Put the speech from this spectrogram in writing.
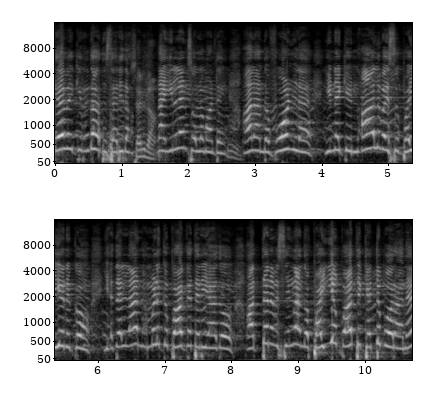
தேவைக்கு இருந்தா அது சரிதான். சரிதான். நான் இல்லைன்னு சொல்ல மாட்டேன். ஆனா அந்த போன்ல இன்னைக்கு நாலு வயசு பையனுக்கும் எதெல்லாம் நம்மளுக்கு பார்க்க தெரியாதோ அத்தனை விஷயங்களும் அந்த பையன் பார்த்து கெட்டு போறானே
